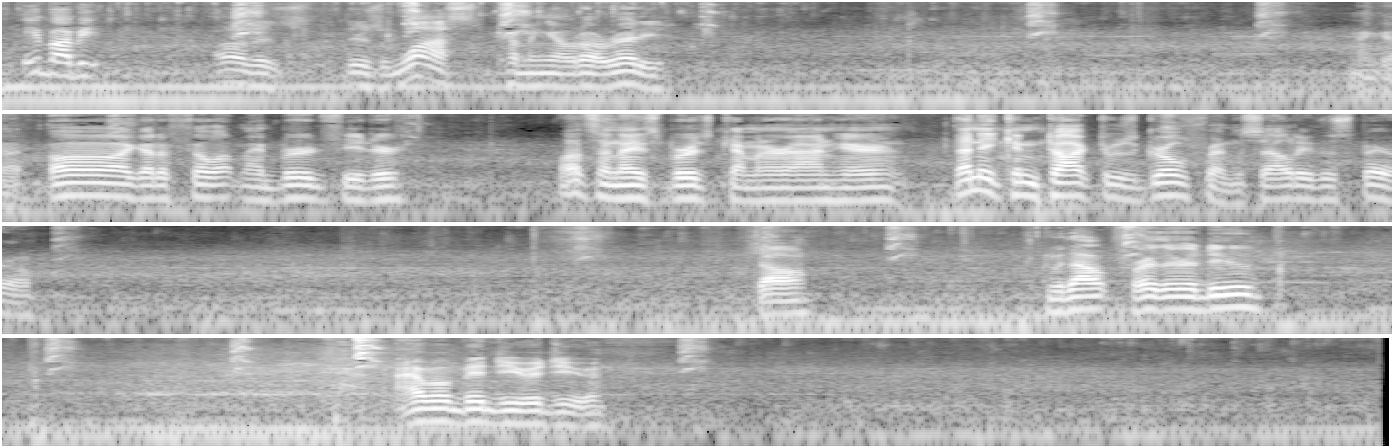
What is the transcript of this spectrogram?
Hey, Bobby. Oh, there's there's wasps coming out already. I got, oh, I got to fill up my bird feeder. Lots of nice birds coming around here. Then he can talk to his girlfriend, Sally the Sparrow. So, without further ado, I will bid you adieu.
